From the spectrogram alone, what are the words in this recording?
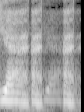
yeah. yeah.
